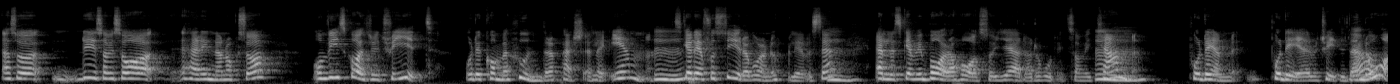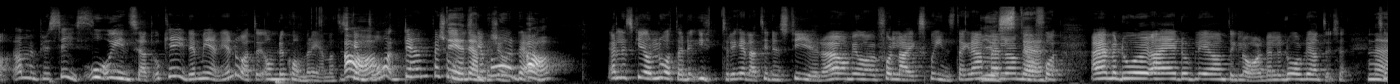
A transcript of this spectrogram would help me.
alltså, det är som vi sa här innan också, om vi ska ha ett retreat och det kommer 100 pers eller en, Mm. ska det få styra vår upplevelse? Eller ska vi bara ha så jävla roligt som vi kan Mm. på, den, på det retreatet ändå? Ja, ja, men precis. Och, och inse att okej, det är meningen då att om det kommer en, att det ska Ja. vara den Det personen är den ska vara personen. där. Ja, Eller ska jag låta det yttre hela tiden styra? Om jag får likes på Instagram Just eller om det. jag får... Nej, men då, nej, då blir jag inte glad, eller då blir jag inte... Så, så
